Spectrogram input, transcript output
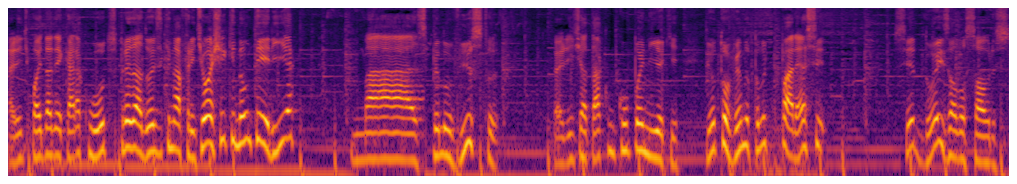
a gente pode dar de cara com outros predadores aqui na frente. Eu achei que não teria, mas pelo visto a gente já tá com companhia aqui. Eu tô vendo pelo que parece ser dois alossauros.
